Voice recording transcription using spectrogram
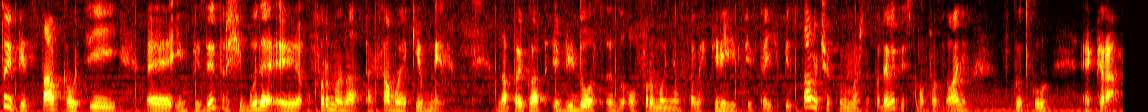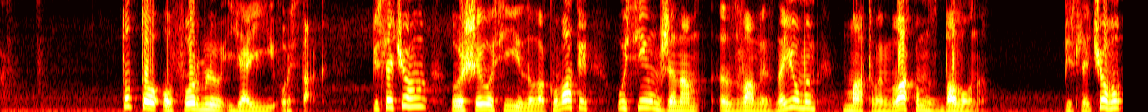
то й підставка у цієї інквізиторші буде оформлена так само, як і в них. Наприклад, відос з оформленням самих крігівців та їх підставочок ви можете подивитись по посиланню в кутку екрану. Тобто оформлю я її ось так. Після чого лишилось її залакувати усім вже нам з вами знайомим матовим лаком з балона. Після чого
